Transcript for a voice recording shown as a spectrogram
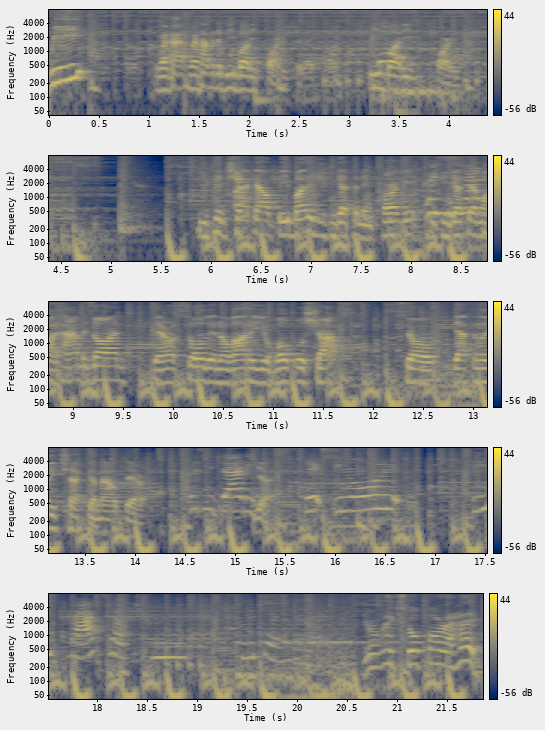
We, we're, ha- we're having a BBuddieez party today. BBuddieez party. You can check out BBuddieez. You can get them in Target. You can get them on Amazon. They're sold in a lot of your local shops. So definitely check them out there. Chrissy, Daddy. Yes. They, you know what? These packs have two people in them. You're like so far ahead.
